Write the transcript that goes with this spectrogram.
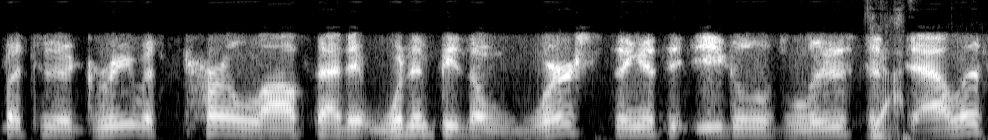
but to agree with Perloff that it wouldn't be the worst thing if the Eagles lose to Dallas,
